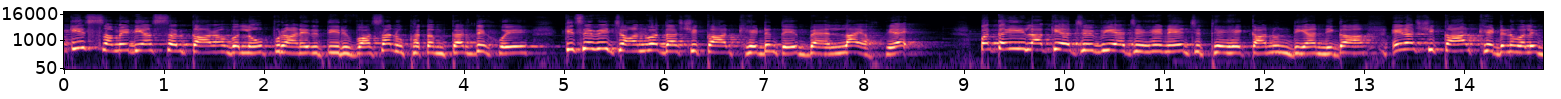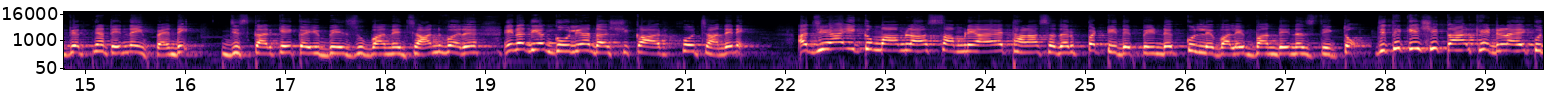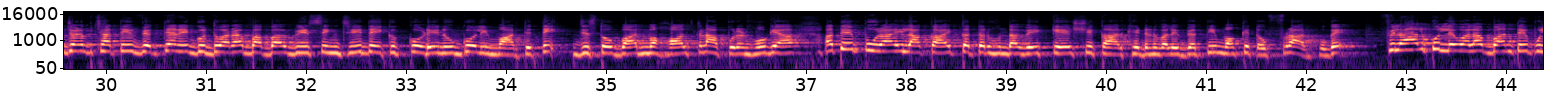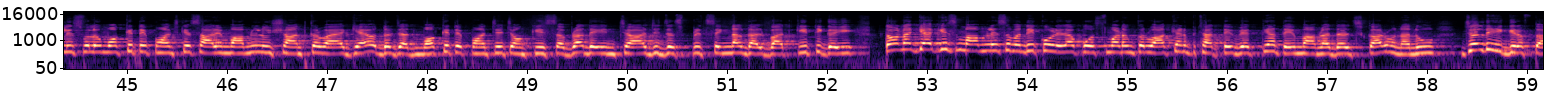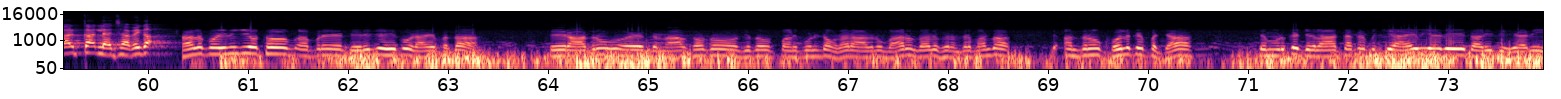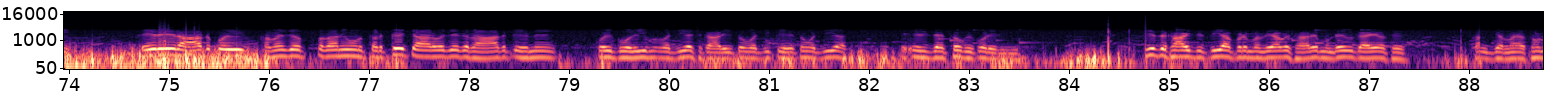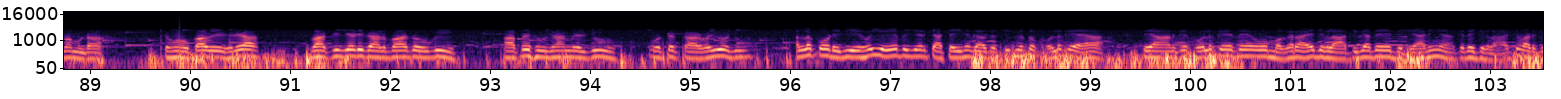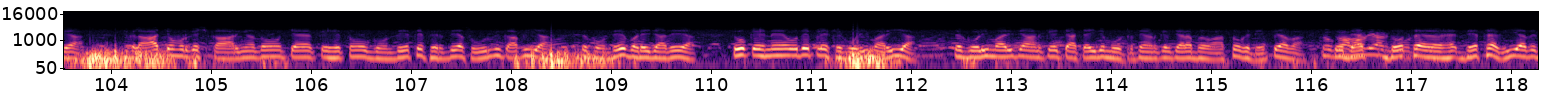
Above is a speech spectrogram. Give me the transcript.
ਕਿ ਸਮੇਂ ਦੀਆਂ ਸਰਕਾਰਾਂ ਵੱਲੋਂ ਪੁਰਾਣੇ ਰੀਤੀ ਰਿਵਾਜਾਂ ਨੂੰ ਖਤਮ ਕਰਦੇ ਹੋਏ ਕਿਸੇ ਵੀ ਜਾਨਵਰ ਦਾ ਸ਼ਿਕਾਰ ਖੇਡਣ ਤੇ ਬੈਨ ਲਾਇਆ ਹੋਇਆ ਹੈ। ਪਰ ਕਈ ਇਲਾਕੇ ਅਜੇ ਵੀ ਅਜਿਹੇ ਨੇ ਜਿੱਥੇ ਇਹ ਕਾਨੂੰਨ ਦੀਆਂ ਨਿਗਾਹ ਇਹਨਾਂ ਸ਼ਿਕਾਰ ਖੇਡਣ ਵਾਲੇ ਵਿਅਕਤੀਆਂ ਤੇ ਨਹੀਂ ਪੈਂਦੀ। ਜਿਸ ਕਰਕੇ ਕਈ ਬੇਜ਼ੁਬਾਨੇ ਜਾਨਵਰ ਇਹਨਾਂ ਦੀਆਂ ਗੋਲੀਆਂ ਦਾ ਸ਼ਿਕਾਰ ਹੋ ਜਾਂਦੇ ਨੇ। ਅਜਿਹਾ ਇੱਕ ਮਾਮਲਾ ਸਾਹਮਣੇ ਆਇਆ ਹੈ ਥਾਣਾ ਸਦਰ ਪੱਟੀ ਦੇ ਪਿੰਡ ਕੁੱਲੇ ਵਾਲੇ ਬੰਦੇ ਨਜ਼ਦੀਕ ਤੋਂ, ਜਿੱਥੇ ਕਿ ਸ਼ਿਕਾਰ ਖੇਡਣ ਆਏ ਕੁਝ ਅਣਪਛਾਤੇ ਵਿਅਕਤੀਆਂ ਨੇ ਗੁਰਦੁਆਰਾ ਬਾਬਾ ਵੀਰ ਸਿੰਘ ਜੀ ਦੇ ਇੱਕ ਘੋੜੇ ਨੂੰ ਗੋਲੀ ਮਾਰ ਦਿੱਤੀ, ਜਿਸ ਤੋਂ ਬਾਅਦ ਮਾਹੌਲ ਤਣਾਅਪੂਰਨ ਹੋ ਗਿਆ ਅਤੇ ਪੂਰਾ ਇਲਾਕਾ ਇਕੱਤਰ ਹੁੰਦਾ ਵੇਖ ਕੇ ਸ਼ਿਕਾਰ ਖੇਡਣ ਵਾਲੇ ਵਿਅਕਤੀ ਮੌਕੇ ਤੋਂ ਫਰਾਰ ਹੋ ਗਏ। ਫਿਲਹਾਲ ਕੁੱਲੇਵਾਲਾ ਬੰਦ ਤੇ ਪੁਲਿਸ ਵੱਲੋਂ ਮੌਕੇ ਤੇ ਪਹੁੰਚ ਕੇ ਸਾਰੇ ਮਾਮਲੇ ਨੂੰ ਸ਼ਾਂਤ ਕਰਵਾਇਆ ਗਿਆ ਉਧਰ ਜਦ ਮੌਕੇ ਤੇ ਪਹੁੰਚੇ ਚੌਂਕੀ ਸਬਰਾ ਦੇ ਇੰਚਾਰਜ ਜਸਪ੍ਰੀਤ ਸਿੰਘ ਨਾਲ ਗੱਲਬਾਤ ਕੀਤੀ ਗਈ, ਤਾਂ ਉਹਨਾਂ ਕਿਹਾ ਕਿ ਇਸ ਮਾਮਲੇ ਸੰਬੰਧੀ ਘੋੜੇ ਦਾ ਪੋਸਟਮਾਰਟਮ ਕਰਵਾ ਕੇ ਅਣਪਛਾਤੇ ਵਿਅਕਤੀਆਂ ਤੇ ਮਾਮਲਾ ਦਰਜ ਕਰ ਉਹਨਾਂ ਨੂੰ ਜਲਦੀ ਹੀ ਗ੍ਰਿਫਤਾਰ ਕਰ ਲਿਆ ਜਾਵੇਗਾ। ਹਾਲ ਕੋਈ ਨਹੀਂ ਜੀ, ਉੱਥੋਂ ਆਪਣੇ ਡੇਰੇ 'ਚ ਹੀ ਘੋੜਾ ਇਹ ਬੱਧਾ ਤੇ ਰਾਤ ਨੂੰ, ਇਹ ਸਿੰਘ ਤੋਂ ਜਦੋਂ ਪਾਣੀ ਪੂਣੀ ਢਾਉਂਦਾ, ਰਾਤ ਨੂੰ ਬਾਹਰ ਹੁੰਦਾ ਤੇ ਫਿਰ ਅੰਦਰ ਬੰਦਾ ਤੇ ਅੰਦਰੋਂ ਖੁੱਲ ਕੇ ਭੱਜਾ। ਤੇ ਮੁੜ ਕੇ ਜਗਲਾਤ ਤੱਕ ਪਿੱਛੇ ਆਏ ਵੀ ਆ ਅਤੇ ਇਹ ਗਾੜੀ ਦਿਖਿਆ ਨਹੀਂ। ਫਿਰ ਇਹ ਰਾਤ ਕੋਈ ਸਮਝ ਪਤਾ ਨਹੀਂ ਹੁਣ ਤੜਕੇ 4 ਵਜੇ ਕਿ ਰਾਤ ਕਿਸੇ ਨੇ ਕੋਈ ਗੋਲੀ ਵੱਜੀ ਆ, ਸ਼ਿਕਾਰੀ ਤੋਂ ਵੱਜੀ, ਕਿਸੇ ਤੋਂ ਵੱਜੀ ਆ, ਤੇ ਇਹਦੀ ਡੈਥ ਹੋ ਗਈ ਘੋੜੇ ਦੀ ਜੀ। ਦਿਖਾਈ ਦਿੱਤੀ ਆ ਆਪਣੇ ਬੰਦੇ ਆਵੇ ਸਾਰੇ ਮੁੰਡੇ ਵੀ ਗਏ ਉੱਥੇ। ਜਰਨਾ ਇਸੋਂ ਦਾ ਮੁੰਡਾ ਤੇ ਹੁਣ ਔਕਾ ਵੇਖ ਲਿਆ, ਬਾਕੀ ਜਿਹੜੀ ਗੱਲਬਾਤ ਹੋਊਗੀ, ਆਪੇ ਸੂਚਨਾ ਮਿਲ ਜੂ ਉਹ ਤੇ ਕਾਰਵਾਈ ਹੋ ਜੂ। ਗੱਲ ਘੋੜੇ ਦੀ ਇਹੋ ਹੀ ਹੋਈ ਹੈ ਵੀ ਜਿਹੜੇ ਚਾਚਾ ਜੀ ਨੇ ਗੱਲ ਦੱਸੀ ਵੀ ਉੱਥੋਂ ਖੁੱਲ ਕੇ ਆਇਆ ਤੇ ਆਣ ਕੇ ਖੁੱਲ ਕੇ ਤੇ ਉਹ ਮਗਰ ਆਏ ਜਗਲਾਤ ਸੀਗਾ ਤੇ ਦਿਖਿਆ ਨਹੀਂ ਆ ਕਿਤੇ ਜਗਲਾਤ 'ਚ ਵੜ ਗਿਆ। ਜਗਲਾਤ 'ਚੋਂ ਮੁੜ ਕੇ ਸ਼ਿਕਾਰੀਆਂ ਤੋਂ ਚਾਹੇ ਕਿਸੇ ਤੋਂ ਗੋਂਦੇ ਇੱਥੇ ਫਿਰਦੇ ਆ ਸੂਰ ਵੀ ਕਾਫੀ ਆ ਤੇ ਗੋਂਦੇ ਬੜੇ ਜ਼ਿਆਦੇ ਆ ਤੇ ਉਹ ਕਿਸੇ ਨੇ ਉਹਦੇ ਭਲੇਖੇ ਗੋਲੀ ਮਾਰੀ ਆ ਤੇ ਗੋਲੀ ਮਾਰੀ ਤੇ ਆਣ ਕੇ ਚਾਚਾ ਜੀ ਦੇ ਮੋਟਰ ਤੇ ਆਣ ਕੇ ਵਿਚਾਰਾ ਬਰਵਾਸ ਹੋ ਕੇ ਡੇ ਪਿਆ ਵਾ। ਤੇ ਦੁੱਥ ਡੈਥ ਹੈਗੀ ਆ ਤੇ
